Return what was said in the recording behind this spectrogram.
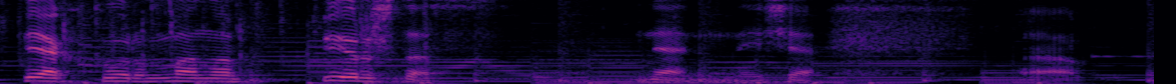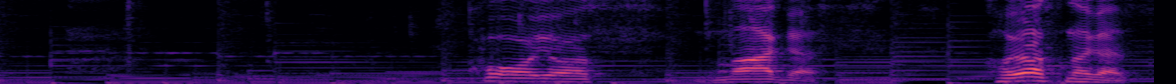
spėk, kur mano pirštas. Ne, ne išė. Uh, kojos nagas. Kojos nagas.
